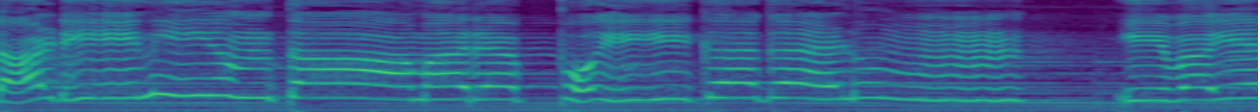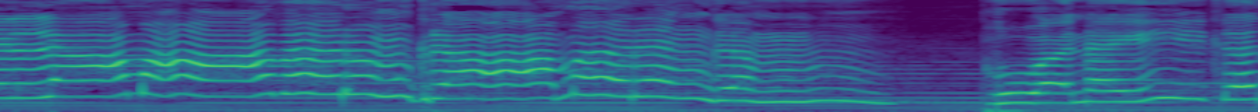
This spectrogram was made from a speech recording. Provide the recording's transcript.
തടിനിയും താമര പൊയ്കകളും. ഇവയെല്ലാം ആവറും ഗ്രാമരംഗം. ഭുവനൈക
